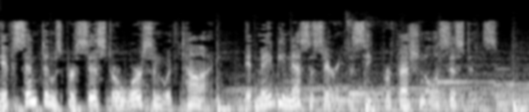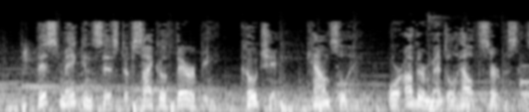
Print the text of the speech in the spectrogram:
If symptoms persist or worsen with time, it may be necessary to seek professional assistance. This may consist of psychotherapy, coaching, counseling, or other mental health services.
